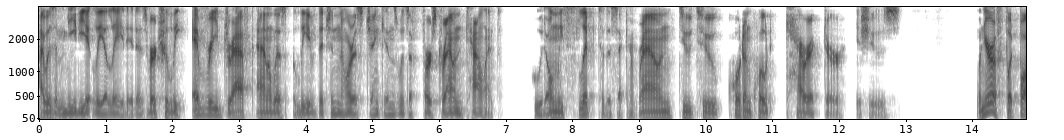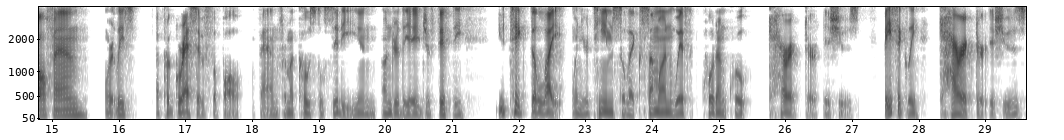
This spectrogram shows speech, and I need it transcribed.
I was immediately elated as virtually every draft analyst believed that Janoris Jenkins was a first round talent who had only slipped to the second round due to quote unquote character issues. When you're a football fan, or at least a progressive football fan from a coastal city and under the age of 50, you take delight when your team selects someone with quote unquote character issues. Basically, character issues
